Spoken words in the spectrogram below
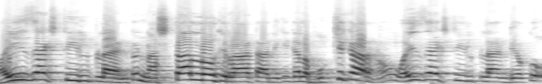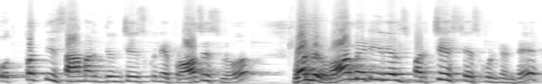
వైజాగ్ స్టీల్ ప్లాంట్ నష్టాల్లోకి రావటానికి గల ముఖ్య కారణం వైజాగ్ స్టీల్ ప్లాంట్ యొక్క ఉత్పత్తి సామర్థ్యం చేసుకునే ప్రాసెస్లో వాళ్ళు రా మెటీరియల్స్ పర్చేస్ చేసుకుంటుంటే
